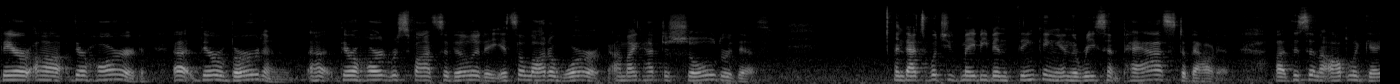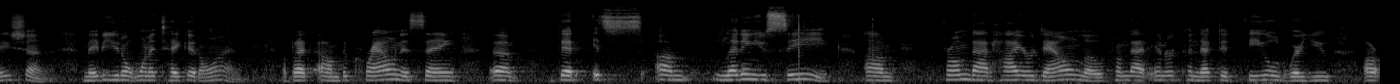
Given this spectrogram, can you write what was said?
they're, uh, they're hard. Uh, they're a burden. Uh, they're a hard responsibility. It's a lot of work. I might have to shoulder this. And that's what you've maybe been thinking in the recent past about it. Uh, this is an obligation. Maybe you don't want to take it on. But um, the crown is saying um, that it's um, letting you see um, from that higher download, from that interconnected field where you are,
